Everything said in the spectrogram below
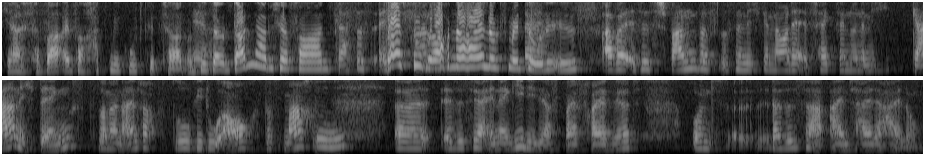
ja, es war einfach, hat mir gut getan. Und, ja. und dann habe ich erfahren, das dass es auch eine Heilungsmethode ja. ist. Aber es ist spannend, das ist nämlich genau der Effekt, wenn du nämlich gar nicht denkst, sondern einfach so, wie du auch das machst. Mhm es ist ja Energie, die dabei frei wird. Und äh, das ist ein Teil der Heilung.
